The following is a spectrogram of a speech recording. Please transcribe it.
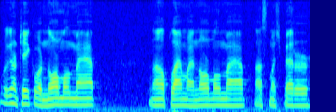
We're gonna take our normal map now apply my normal map that's much better.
